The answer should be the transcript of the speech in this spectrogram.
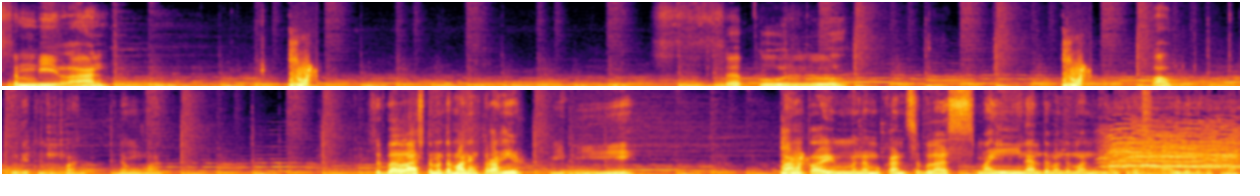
Sembilan, sepuluh. Wow, lihat teman-teman, udah muat. Sebelas teman-teman yang terakhir. Widih. Bang Toy menemukan 11 mainan teman-teman. Ini keren sekali teman-teman.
